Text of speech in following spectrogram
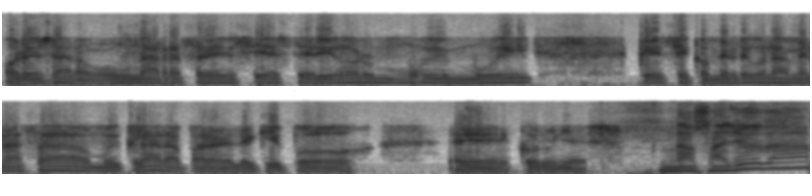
orensano. Una referencia exterior muy, muy que se convierte en una amenaza muy clara para el equipo eh, coruñés. Nos ayuda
